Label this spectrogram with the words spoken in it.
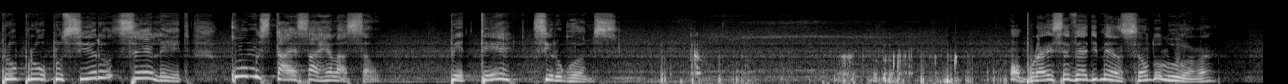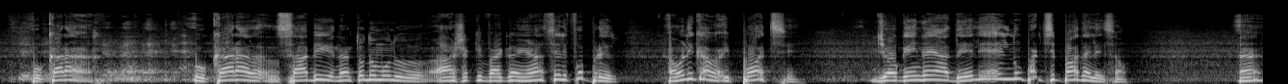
para o Ciro ser eleito. Como está essa relação? PT, Ciro Gomes. Bom, por aí você vê a dimensão do Lula, né? O cara, o cara sabe, né? Todo mundo acha que vai ganhar se ele for preso. A única hipótese de alguém ganhar dele é ele não participar da eleição. Né?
